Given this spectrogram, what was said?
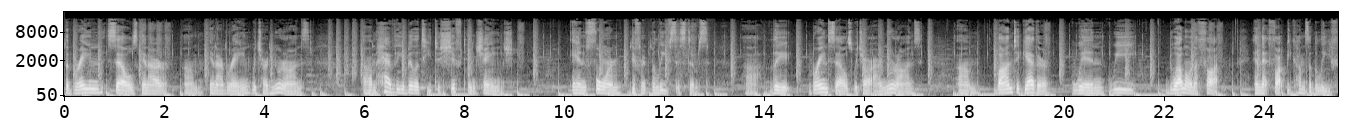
the brain cells in our um, in our brain, which are neurons, um, have the ability to shift and change and form different belief systems. Uh, the brain cells, which are our neurons, um, bond together when we dwell on a thought and that thought becomes a belief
